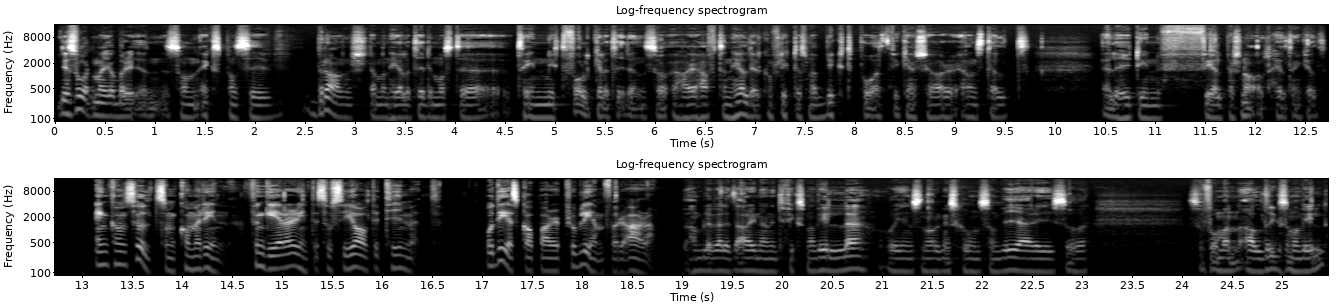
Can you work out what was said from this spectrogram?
Det är svårt när man jobbar i en sån expansiv bransch där man hela tiden måste ta in nytt folk hela tiden. Så har jag haft en hel del konflikter som har byggt på att vi kanske har anställt eller hyrt in fel personal helt enkelt. En konsult som kommer in fungerar inte socialt i teamet och det skapar problem för Aram. Han blev väldigt arg när han inte fick som han ville och i en sån organisation som vi är i så så får man aldrig som man vill.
